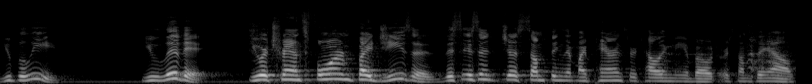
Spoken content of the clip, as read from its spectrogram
you believe, you live it, you are transformed by Jesus. This isn't just something that my parents are telling me about or something else.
